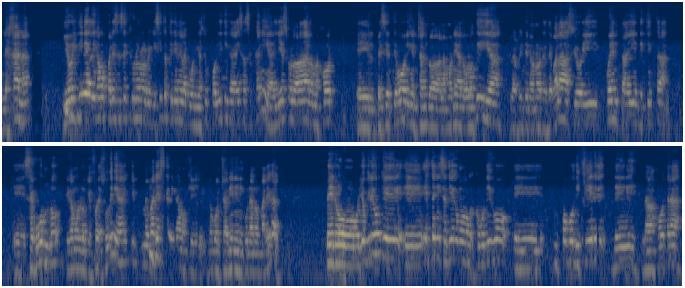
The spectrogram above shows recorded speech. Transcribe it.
lejanas, y hoy día, digamos, parece ser que uno de los requisitos que tiene la comunicación política es esa cercanía, y eso lo da a lo mejor el presidente Boric entrando a la moneda todos los días, le rinden honores de palacio y cuenta ahí en distintos eh, segundos, digamos, lo que fue su día, que me parece, digamos, que no contraviene ninguna norma legal. Pero yo creo que eh, esta iniciativa, como, como digo, eh, un poco difiere de las otras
